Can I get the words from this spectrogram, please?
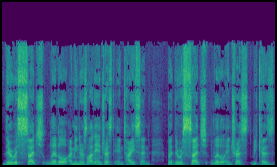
There was such little, I mean, there's a lot of interest in Tyson, but there was such little interest because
